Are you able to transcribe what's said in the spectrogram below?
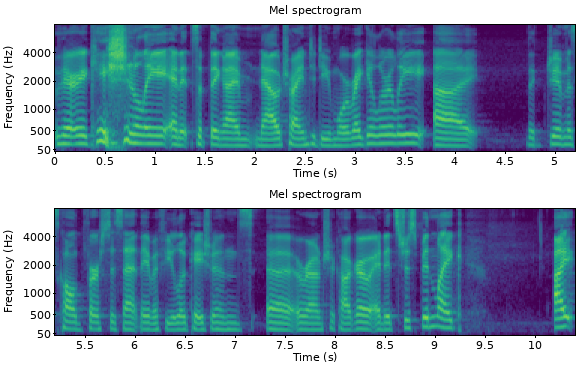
very occasionally, and it's something I'm now trying to do more regularly. Uh, the gym is called First Ascent. They have a few locations uh, around Chicago, and it's just been like I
